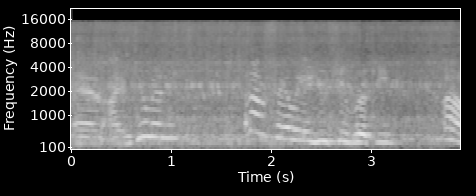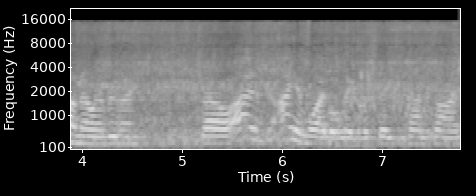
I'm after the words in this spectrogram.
and I am human, and I'm fairly a YouTube rookie. I don't know everything, so I I am liable to make a mistake from time to time.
